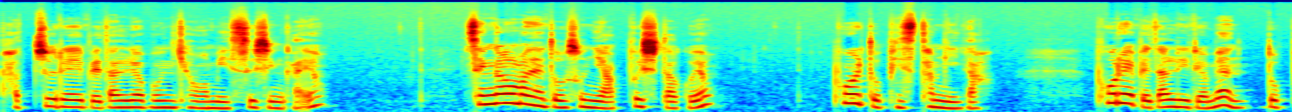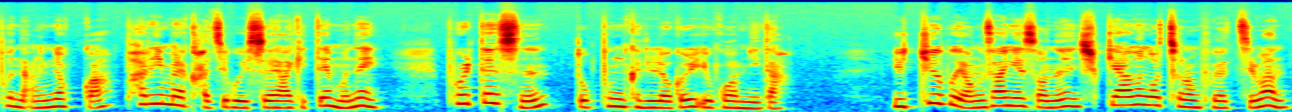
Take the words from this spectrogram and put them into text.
밧줄에 매달려 본 경험이 있으신가요? 생각만 해도 손이 아프시다고요? 폴도 비슷합니다. 폴에 매달리려면 높은 악력과 팔 힘을 가지고 있어야 하기 때문에 폴댄스는 높은 근력을 요구합니다. 유튜브 영상에서는 쉽게 하는 것처럼 보였지만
